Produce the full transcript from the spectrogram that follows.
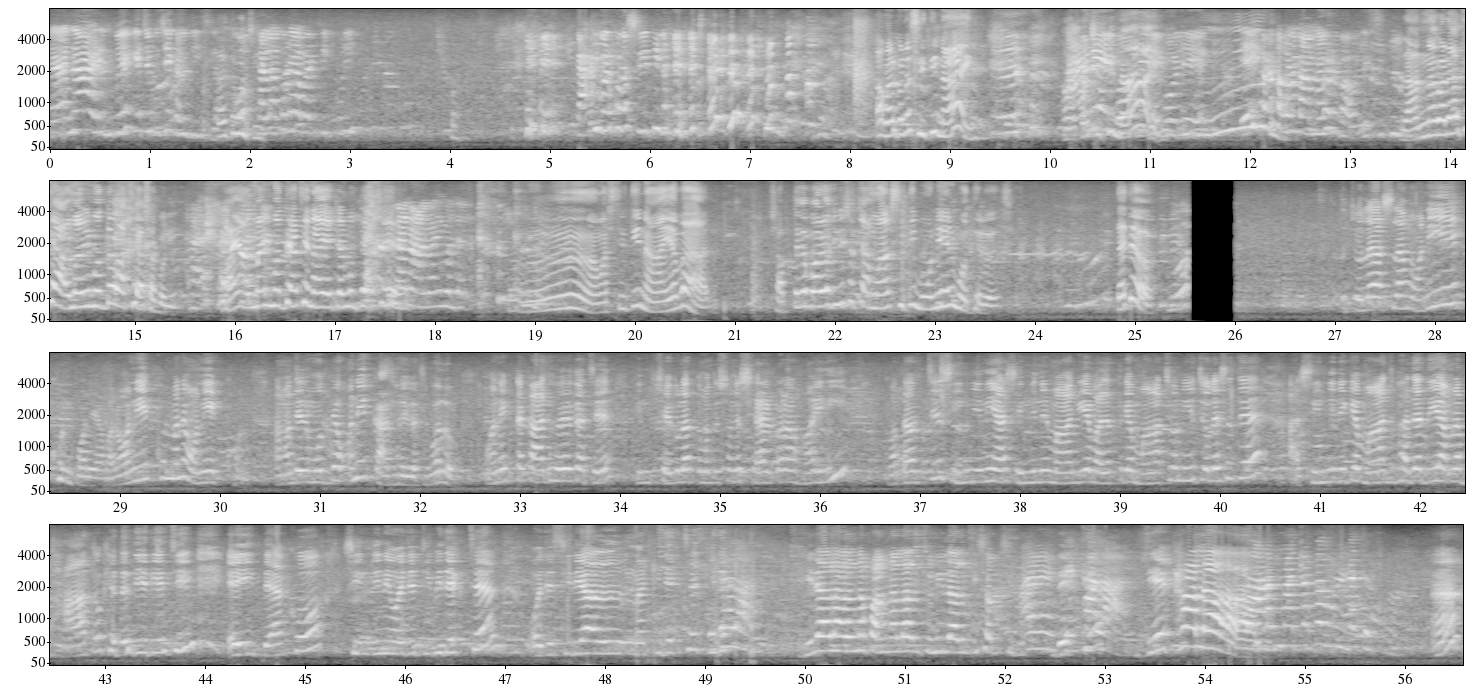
হ্যাঁ না এটা ধুয়ে কেচে কুচে এখানে দিয়েছিলাম। তাই তো বলছি। খেলা করে আবার ঠিক করি। কাকিমার কোনো স্মৃতি নেই। আমার কোনো স্মৃতি নাই? আমার স্মৃতি নাই? রান্নাঘরে আছে আলমারির মধ্যেও আছে আশা করি। হ্যাঁ। হয় আলমারির মধ্যে আছে না এটার মধ্যে আছে? আমার স্মৃতি নাই আবার। সব থেকে বড় জিনিস হচ্ছে আমার স্মৃতি মনের মধ্যে রয়েছে। তাই তো? চলো আসলাম অনেকক্ষণ পরে আবার অনেকক্ষণ মানে অনেকক্ষণ। আমাদের মধ্যে অনেক কাজ হয়ে গেছে বলো? অনেকটা কাজ হয়ে গেছে কিন্তু সেগুলো তোমাদের সঙ্গে শেয়ার করা হয়নি। কথা হচ্ছে সিঞ্জিনি আর সিঞ্জিনির মা গিয়ে বাজার থেকে মাছও নিয়ে চলে এসেছে আর সিঞ্জিনিকে মাছ ভাজা দিয়ে আমরা ভাতও খেতে দিয়ে দিয়েছি। এই দেখো সিঞ্জিনি ওই যে টিভি দেখছে ওই যে সিরিয়াল না কি দেখছে? কি হীরালাল না পান্নালাল চুনিলাল কি সব দেখছে? জেঠালাল। হ্যাঁ?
